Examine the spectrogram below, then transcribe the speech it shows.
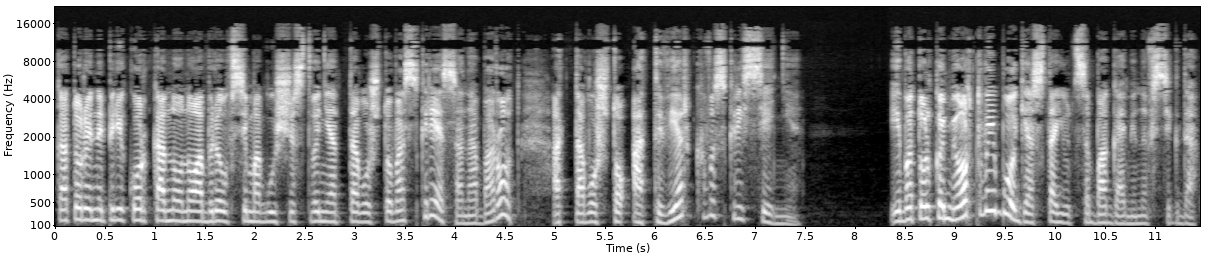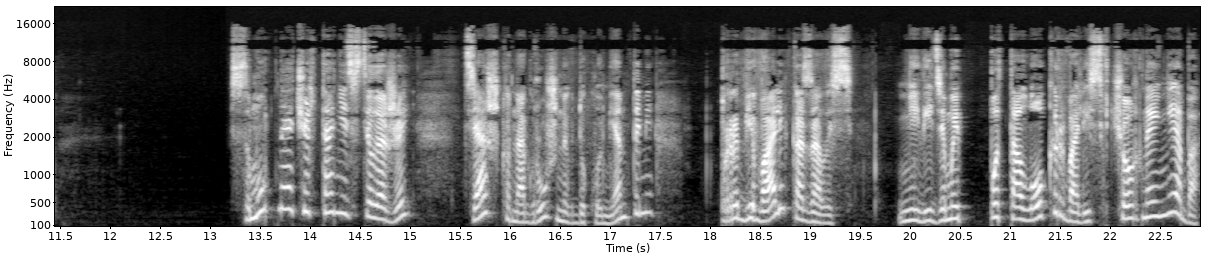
который наперекор канону обрел всемогущество не от того, что воскрес, а наоборот, от того, что отверг воскресение. Ибо только мертвые боги остаются богами навсегда. Смутные очертания стеллажей, тяжко нагруженных документами, пробивали, казалось, невидимый потолок рвались в черное небо,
